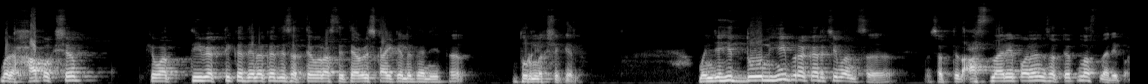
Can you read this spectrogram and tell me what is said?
बरं हा पक्ष किंवा ती व्यक्ती कधी ना कधी सत्तेवर असते त्यावेळेस काय केलं त्यांनी? तर दुर्लक्ष केलं. म्हणजे ही दोन्ही प्रकारची माणसं सत्तेत असणारी पण आणि सत्तेत नसणारी पण.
